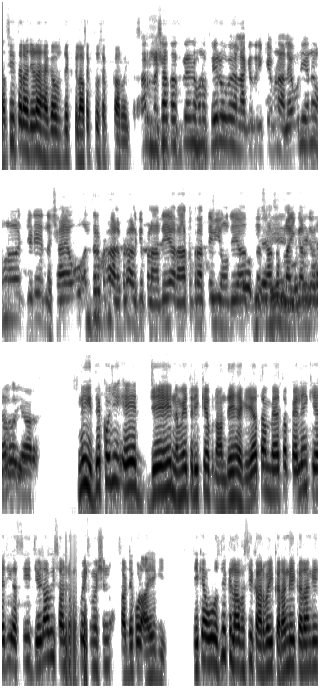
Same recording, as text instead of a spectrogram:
ਉਸੇ ਤਰ੍ਹਾਂ ਜਿਹੜਾ ਹੈਗਾ ਉਸ ਦੇ ਖਿਲਾਫ ਸਖਤ ਤੋਂ ਸਖਤ ਕਾਰਵਾਈ ਕਰਾਂਗੇ। ਸਰ ਨਸ਼ਾ ਤਸਕਰਾਂ ਨੇ ਹੁਣ ਫੇਰ ਉਹ ਅਲੱਗ ਤਰੀਕੇ ਬਣਾ ਲਿਆ। ਉਹਨੇ ਨਾ ਹੁਣ ਜਿਹੜੇ ਨਸ਼ਾ ਆ ਉਹ ਅੰਦਰ ਬਿਠਾਲ ਬਿਠਾਲ ਕੇ ਪਲਾਉਂਦੇ ਆ ਰਾਤ ਬਰਾਤੇ ਵੀ ਆਉਂਦੇ ਆ ਨਸ਼ਾ ਸਪਲਾਈ ਕਰਦੇ ਉਹਨਾਂ ਦਾ। ਨਹੀਂ ਦੇਖੋ ਜੀ ਇਹ ਜੇ ਇਹ ਨਵੇਂ ਤਰੀਕੇ ਅਪਣਾਉਂਦੇ ਹੈਗੇ ਆ ਤਾਂ ਮੈਂ ਤਾਂ ਪਹਿਲਾਂ ਹੀ ਕਿਹਾ ਜੀ ਅਸੀਂ ਜਿਹੜਾ ਵੀ ਸਾਨੂੰ ਕੋਈ ਇਨਫੋਰਮੇਸ਼ਨ ਸਾਡੇ ਕੋਲ ਆਏਗੀ ਠੀਕ ਹੈ ਉਸ ਦੇ ਖਿਲਾਫ ਅਸੀਂ ਕਾਰਵਾਈ ਕਰਾਂਗੇ ਕਰਾਂਗੇ।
